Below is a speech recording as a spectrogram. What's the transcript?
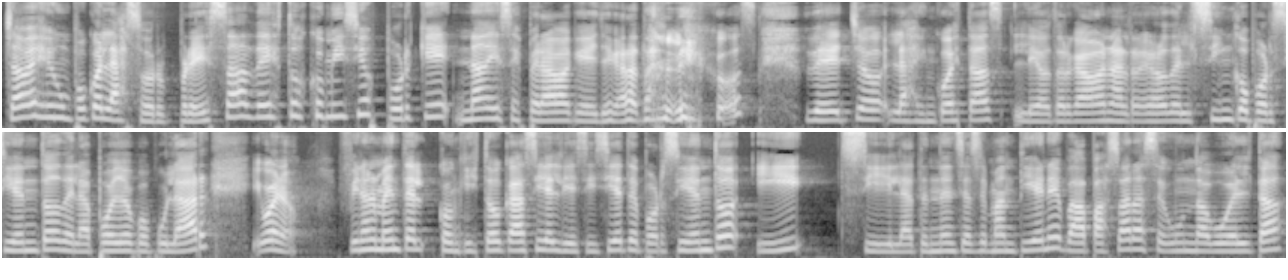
Chávez es un poco la sorpresa de estos comicios porque nadie se esperaba que llegara tan lejos. De hecho, las encuestas le otorgaban alrededor del 5% del apoyo popular. Y bueno, Finalmente conquistó casi el 17% y si la tendencia se mantiene va a pasar a segunda vuelta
